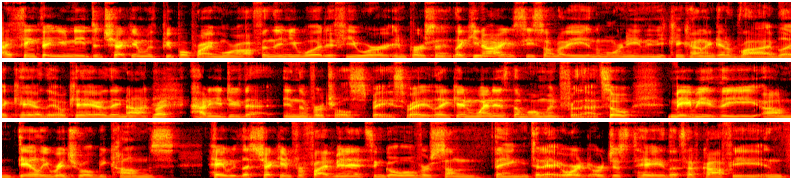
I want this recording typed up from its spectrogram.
I think that you need to check in with people probably more often than you would if you were in person. Like, you know how you see somebody in the morning and you can kind of get a vibe like, hey, are they okay? Are they not? Right. How do you do that in the virtual space, right? Like, and when is the moment for that? So maybe the um, daily ritual becomes, hey, let's check in for five minutes and go over something today, or or just hey, let's have coffee and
